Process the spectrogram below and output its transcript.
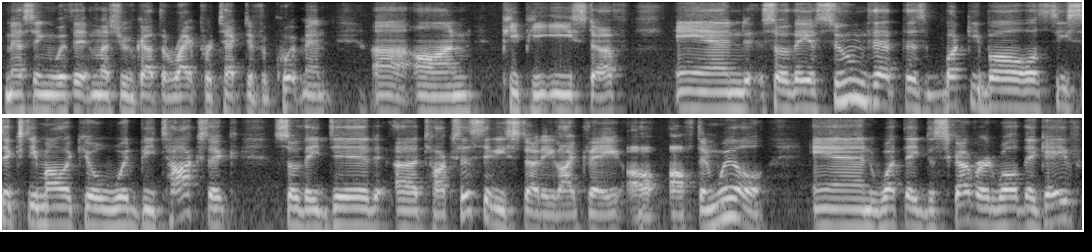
messing with it unless you've got the right protective equipment uh, on PPE stuff. And so they assumed that this buckyball C60 molecule would be toxic. So they did a toxicity study like they often will. And what they discovered, well, they gave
